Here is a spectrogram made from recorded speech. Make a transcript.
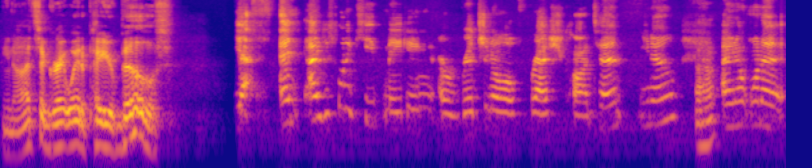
You know, that's a great way to pay your bills. Yes, and I just want to keep making original, fresh content. You know, uh-huh. I don't want to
